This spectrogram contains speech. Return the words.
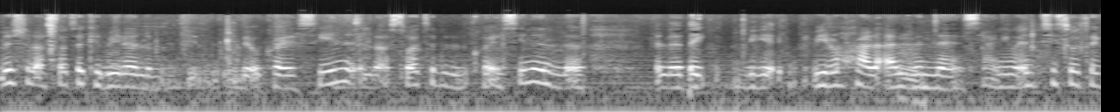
مش الأصوات الكبيرة اللي بي- بيبقوا كويسين الأصوات الكويسين اللي اللي they- بي- بيروحوا على قلب الناس. يعني وانت صوتك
